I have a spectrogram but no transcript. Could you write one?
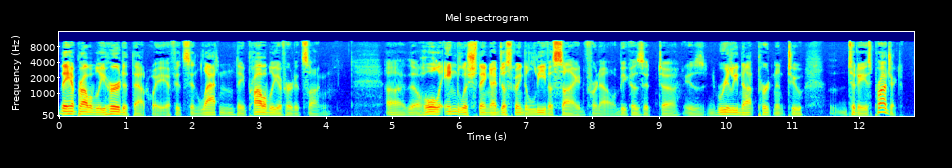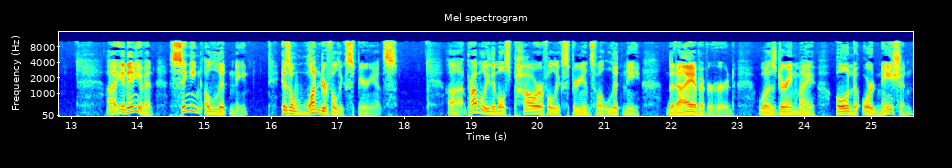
they have probably heard it that way. If it's in Latin, they probably have heard it sung. Uh, the whole English thing I'm just going to leave aside for now because it uh, is really not pertinent to today's project. Uh, in any event, singing a litany is a wonderful experience. Uh, probably the most powerful experience of a litany that I have ever heard was during my own ordination,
